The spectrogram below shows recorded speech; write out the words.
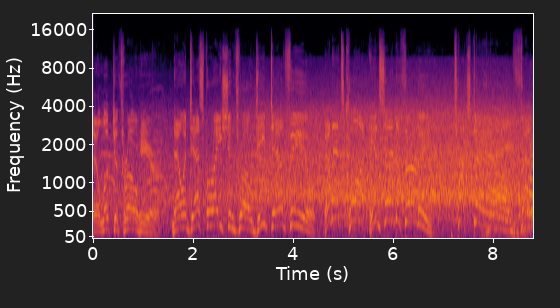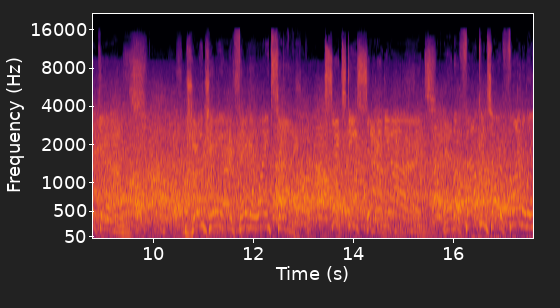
They'll look to throw here. Now a desperation throw deep downfield. And that's caught inside the 30. Touchdown, Falcons. J.J. Arcega-Whiteside, 67 yards. And the Falcons are finally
